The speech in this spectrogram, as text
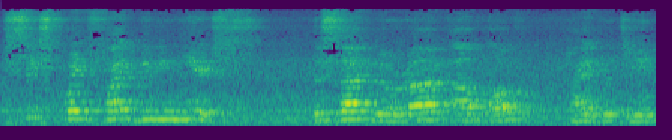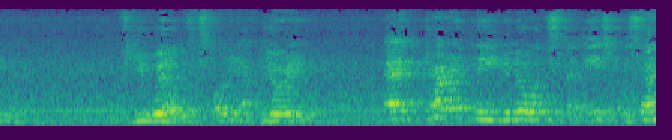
6.5 billion years. The sun will run out of hydrogen fuel. This is only a theory. And currently, you know what is the age of the sun?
